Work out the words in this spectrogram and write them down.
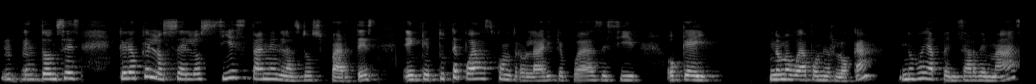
Entonces, creo que los celos sí están en las dos partes, en que tú te puedas controlar y que puedas decir, ok, no me voy a poner loca, no voy a pensar de más,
